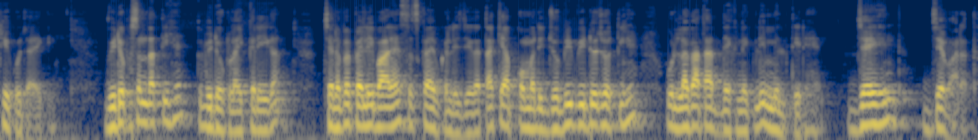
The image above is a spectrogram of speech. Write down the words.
ठीक हो जाएगी। वीडियो पसंद आती है तो वीडियो को लाइक करिएगा। चैनल पर पहली बार है सब्सक्राइब कर लीजिएगा ताकि आपको हमारी जो भी वीडियोज़ होती हैं, वो लगातार देखने के लिए मिलती रहे। जय हिंद, जय भारत।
